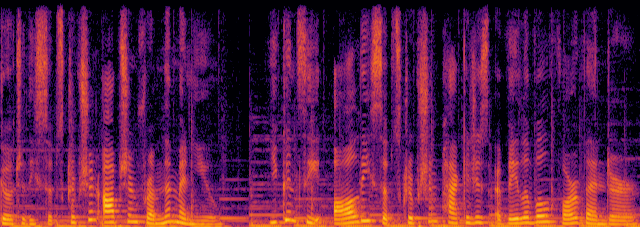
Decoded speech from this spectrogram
Go to the subscription option from the menu. You can see all the subscription packages available for vendor.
